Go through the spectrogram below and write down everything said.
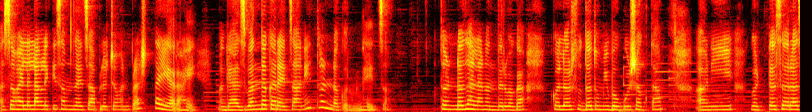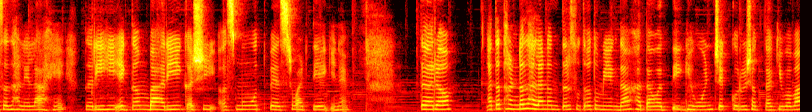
असं व्हायला लागलं की समजायचं आपलं च्यवनप्राश तयार आहे. मग गॅस बंद करायचा आणि थंड करून घ्यायचं. थंड झाल्यानंतर बघा कलरसुद्धा तुम्ही बघू शकता. आणि घट्टसर असं झालेलं आहे तरीही एकदम बारीक अशी स्मूथ पेस्ट वाटते आहे की नाही. तर आता थंड झाल्यानंतर सुद्धा तुम्ही एकदा हातावरती घेऊन चेक करू शकता की बाबा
